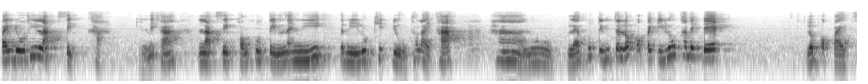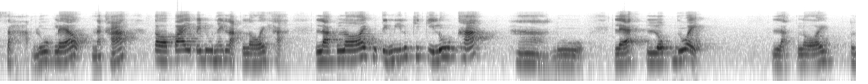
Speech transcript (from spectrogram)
ไปดูที่หลักสิบค่ะ เห็นไหมคะ หลักสิบของครูติ๋มในนี้จะมีลูกคิดอยู่เท่าไหร่คะห้าลูก และครูติ๋มจะลบออกไปกี่ลูกคะเด็กๆ ลบออกไปสามลูกแล้วนะคะ ต่อไปไปดูในหลักร้อยค่ะ หลักร้อยครูติ๋มมีลูกคิดกี่ลูกคะห้าลูก และลบด้วย หลักร้อยตัว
